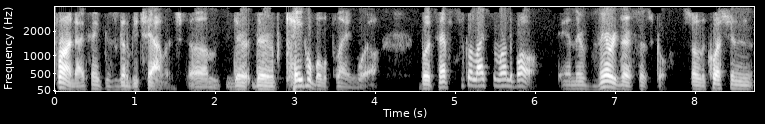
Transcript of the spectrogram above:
front, I think, is going to be challenged. Um, they're they're capable of playing well, but San Francisco likes to run the ball, and they're very very physical. So the question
